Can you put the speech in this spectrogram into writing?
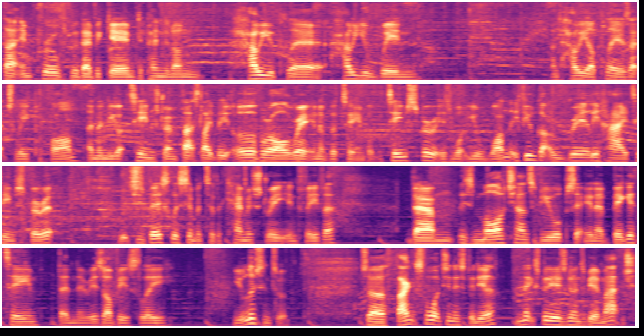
That improved with every game depending on how you play, how you win, and how your players actually perform. And then you've got team strength. That's like the overall rating of the team. But the team spirit is what you want. If you've got a really high team spirit, which is basically similar to the chemistry in FIFA, then there's more chance of you upsetting a bigger team than there is obviously you listen to them. So thanks for watching this video. next video is going to be a match.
